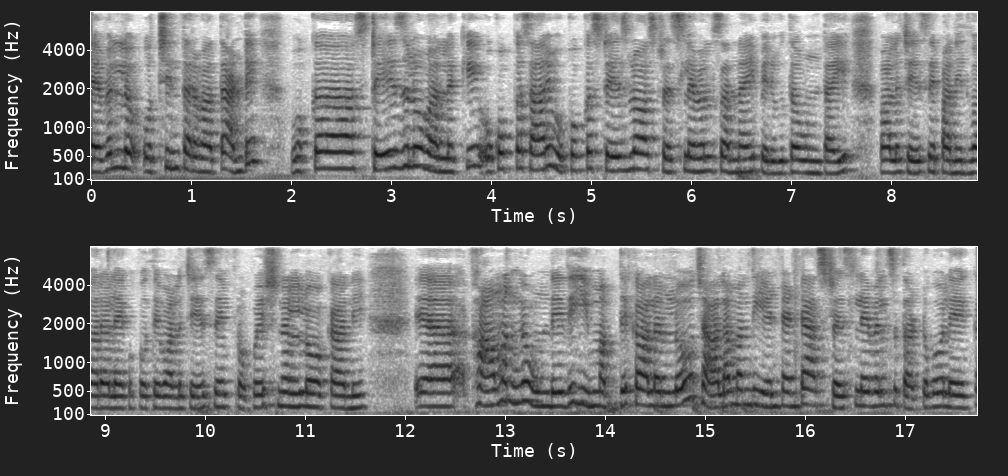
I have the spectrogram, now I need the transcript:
లెవెల్ వచ్చిన తర్వాత అంటే ఒక స్టేజ్లో వాళ్ళకి ఒక్కొక్కసారి ఒక్కొక్క స్టేజ్లో ఆ స్ట్రెస్ లెవెల్స్ అన్నవి పెరుగుతూ ఉంటాయి. వాళ్ళు చేసే పని ద్వారా లేకపోతే వాళ్ళు చేసే ప్రొఫెషనల్లో కానీ కామన్గా ఉండేది ఈ మధ్య కాలంలో చాలామంది ఏంటంటే ఆ స్ట్రెస్ లెవెల్స్ తట్టుకోలేక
